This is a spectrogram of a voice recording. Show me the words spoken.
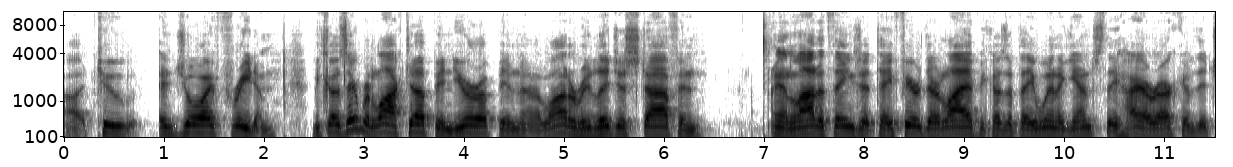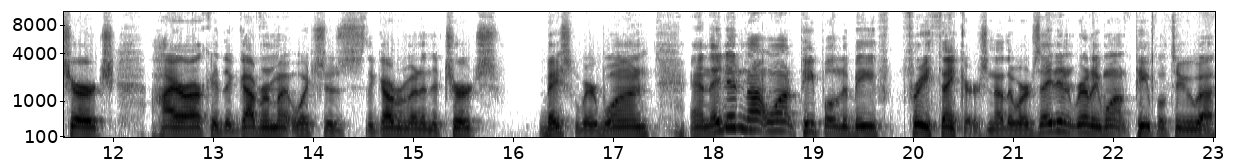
uh, to enjoy freedom because they were locked up in Europe in a lot of religious stuff and and a lot of things that they feared their life because if they went against the hierarchy of the church, hierarchy of the government, which is the government and the church basically were one, and they did not want people to be free thinkers. In other words, they didn't really want people to uh,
